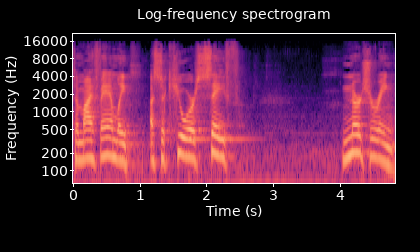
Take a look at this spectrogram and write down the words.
to my family a secure, safe, nurturing,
